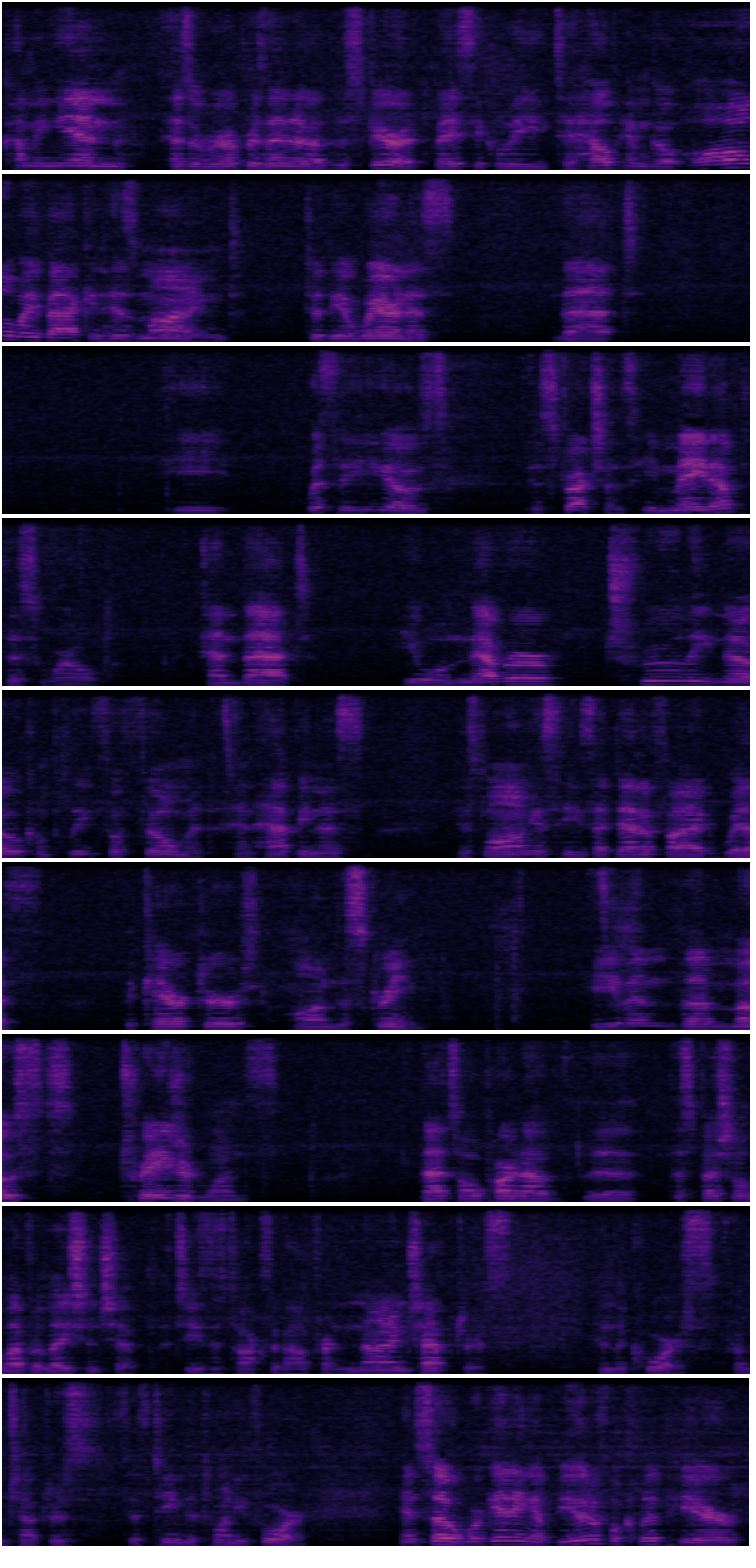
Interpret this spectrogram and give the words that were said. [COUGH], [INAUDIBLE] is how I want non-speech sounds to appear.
coming in as a representative of the Spirit, basically to help him go all the way back in his mind to the awareness that he, with the ego's instructions, he made up this world and that he will never truly know complete fulfillment and happiness as long as he's identified with the characters on the screen. Even the most treasured ones, that's all part of the, the special love relationship that Jesus talks about for nine chapters in the Course, from chapters 15 to 24. And so we're getting a beautiful clip here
